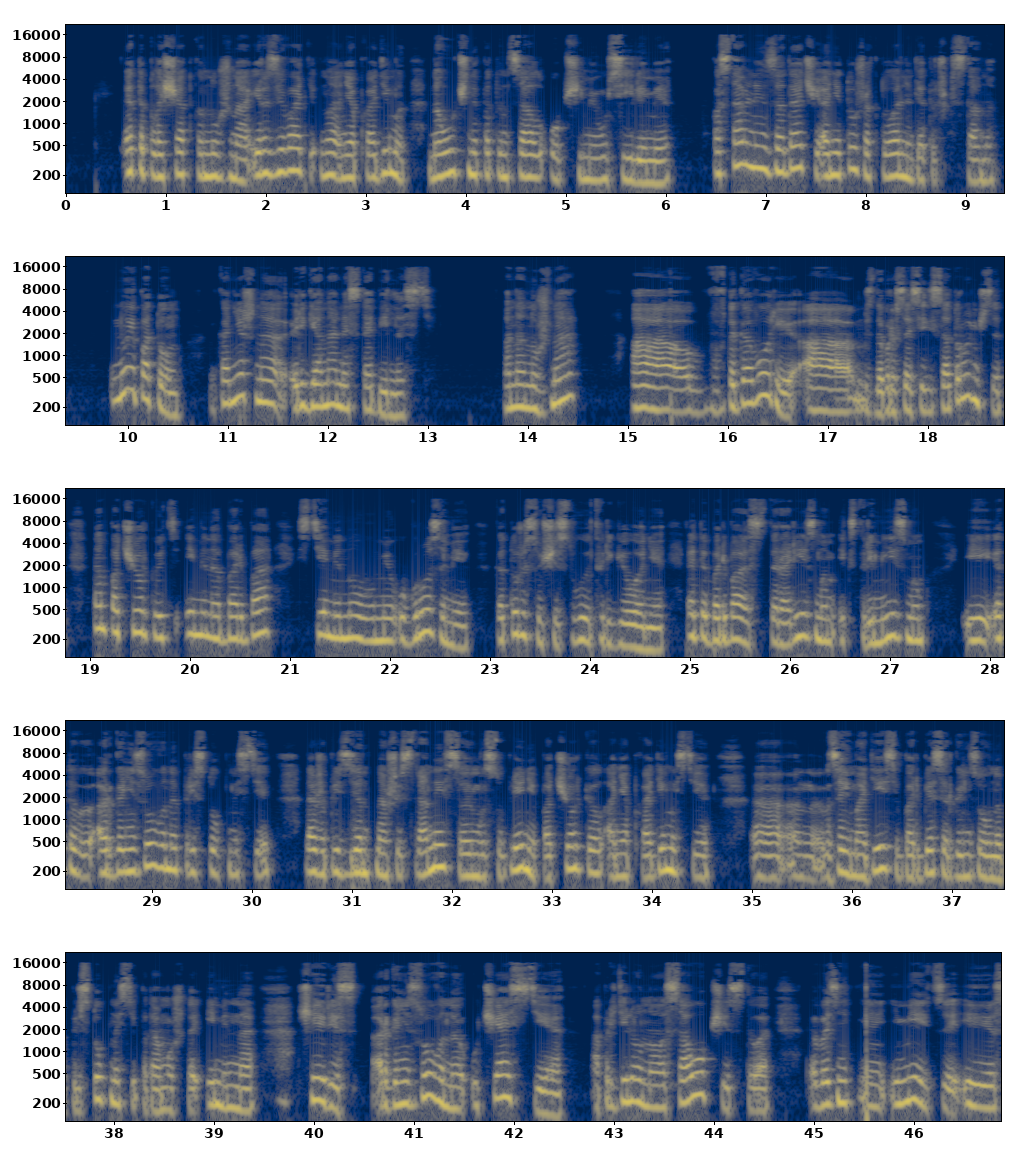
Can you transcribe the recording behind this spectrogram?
Эта площадка нужна, и развивать необходимо научный потенциал общими усилиями. Поставленные задачи, они тоже актуальны для Таджикистана. Ну и потом, конечно, региональная стабильность. Она нужна, а в договоре о добрососедстве и сотрудничестве там подчеркивается именно борьба с теми новыми угрозами, которые существуют в регионе. Это борьба с терроризмом, экстремизмом и это организованной преступности. Даже президент нашей страны в своем выступлении подчеркивал о необходимости э, взаимодействия в борьбе с организованной преступностью, потому что именно через организованное участие определенного сообщества возник, э, имеется и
